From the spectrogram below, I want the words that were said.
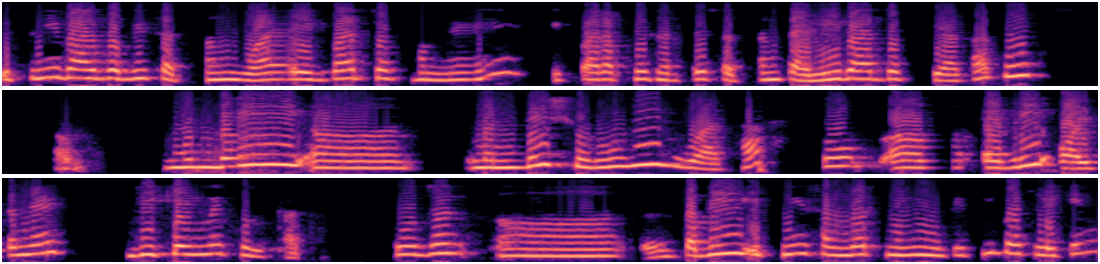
इतनी बार जब भी सत्संग हुआ, एक बार जब हमने, एक बार अपने घर पे सत्संग पहली बार जब किया था तो मुंबई मंदिर शुरू ही हुआ था तो एवरी ऑल्टरनेट वीकेंड में खुलता था। तो उधर तभी इतनी संगत नहीं होती थी बट लेकिन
